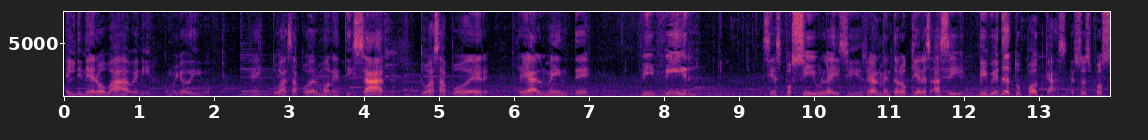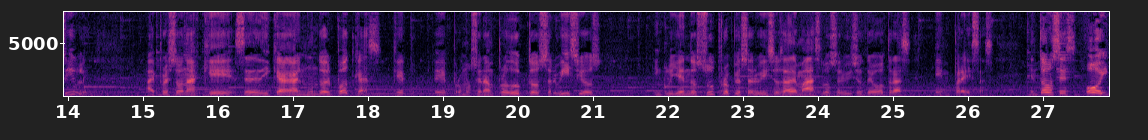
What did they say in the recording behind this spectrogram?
el dinero va a venir, como yo digo. Tú vas a poder monetizar, tú vas a poder realmente vivir, si es posible y si realmente lo quieres así, vivir de tu podcast. Eso es posible. Hay personas que se dedican al mundo del podcast, que eh, promocionan productos, servicios, incluyendo sus propios servicios, además los servicios de otras empresas. Entonces, hoy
